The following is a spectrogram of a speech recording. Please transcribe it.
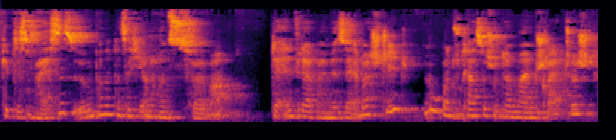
gibt es meistens irgendwann tatsächlich auch noch einen Server, der entweder bei mir selber steht, nur ganz klassisch unter meinem Schreibtisch,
